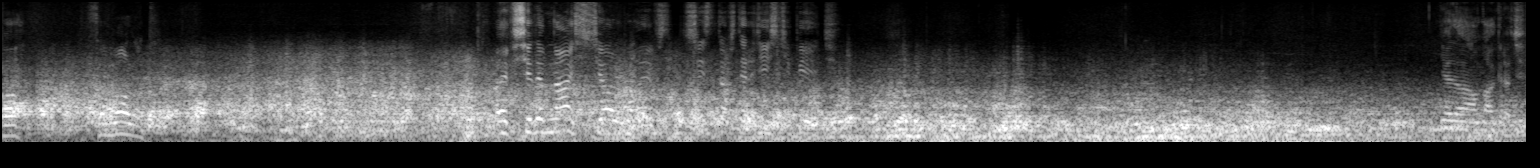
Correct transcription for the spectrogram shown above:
O, samolot. F-17 albo F-345. Nie da nam nagrać.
